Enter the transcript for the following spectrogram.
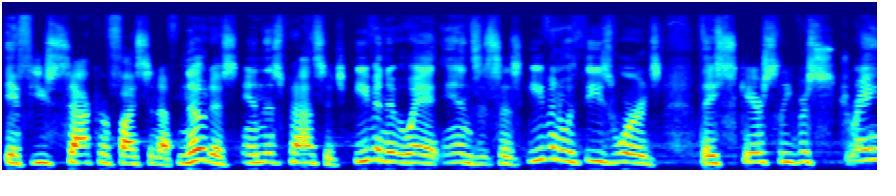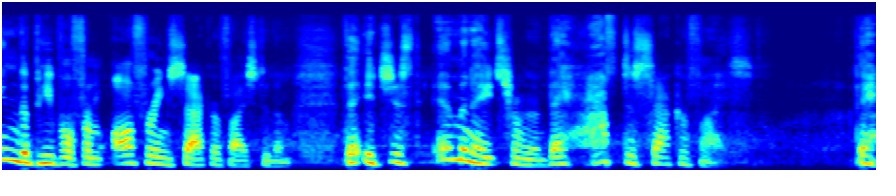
If you sacrifice enough. Notice in this passage, even the way it ends, it says, even with these words, they scarcely restrain the people from offering sacrifice to them. That it just emanates from them. They have to sacrifice, they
